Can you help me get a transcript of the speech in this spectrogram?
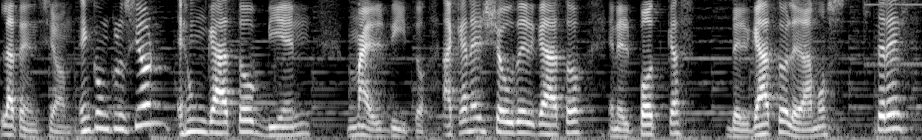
la atención. En conclusión, es un gato bien maldito. Acá en el show del gato, en el podcast del gato le damos tres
